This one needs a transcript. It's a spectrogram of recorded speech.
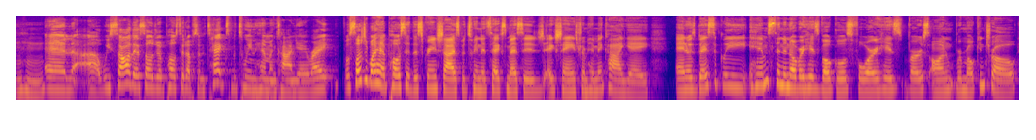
mm-hmm. and uh, we saw that Soulja posted up some text between him and Kanye, right? Well, Soulja Boy had posted the screenshots between the text message exchange from him and Kanye, and it was basically him sending over his vocals for his verse on remote control.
